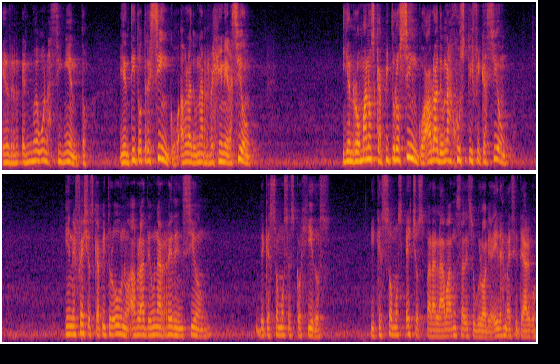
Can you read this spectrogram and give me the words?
el, el nuevo nacimiento. Y en Tito 3.5 habla de una regeneración. Y en Romanos capítulo 5 habla de una justificación. Y en Efesios capítulo 1 habla de una redención, de que somos escogidos y que somos hechos para la alabanza de su gloria. Y déjame decirte algo,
